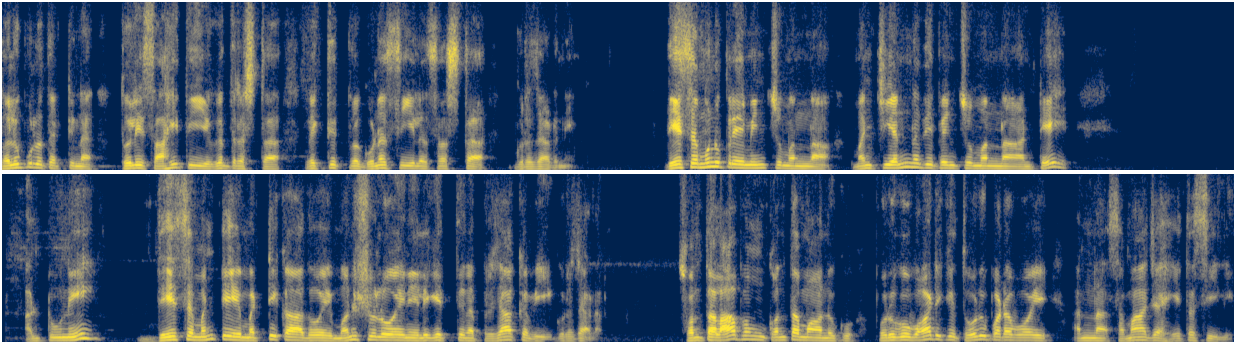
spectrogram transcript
తలుపులు తట్టిన తొలి సాహితీ యుగద్రష్ట వ్యక్తిత్వ గుణశీల స్రష్ట గురజాడని. దేశమును ప్రేమించుమన్నా మంచి అన్నది పెంచుమన్నా అంటే అంటూనే దేశమంటే మట్టి కాదోయ్ మనుషులోయని ఎలుగెత్తిన ప్రజాకవి గురజాడ. సొంత లాభం కొంత మానుకు పొరుగువాటికి తోడుపడబోయి అన్న సమాజ హితశీలి.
